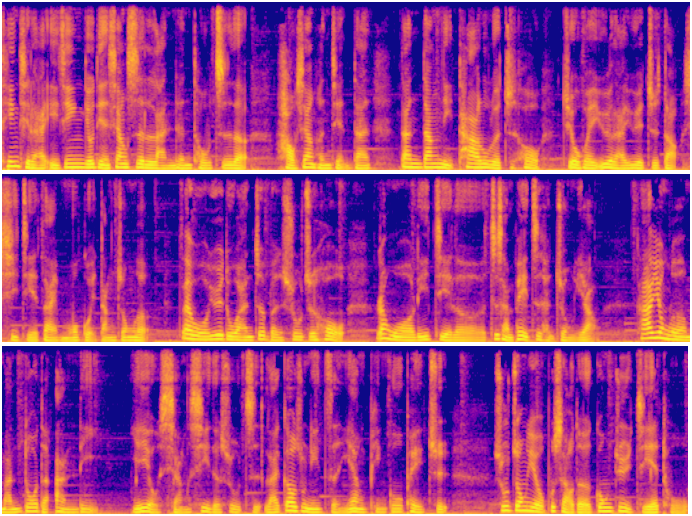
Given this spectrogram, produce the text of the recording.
听起来已经有点像是懒人投资了，好像很简单，但当你踏入了之后，就会越来越知道细节在魔鬼当中了。在我阅读完这本书之后，让我理解了资产配置很重要。他用了蛮多的案例，也有详细的数字来告诉你怎样评估配置。书中有不少的工具截图，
